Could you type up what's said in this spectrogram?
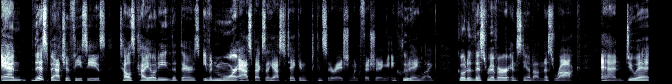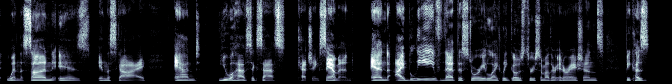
And this batch of feces tells Coyote that there's even more aspects that he has to take into consideration when fishing, including like go to this river and stand on this rock and do it when the sun is in the sky and you will have success catching salmon. And I believe that this story likely goes through some other iterations because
